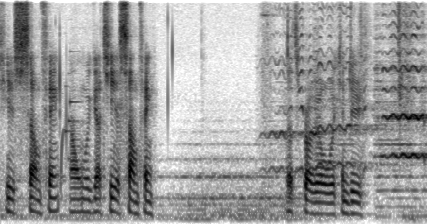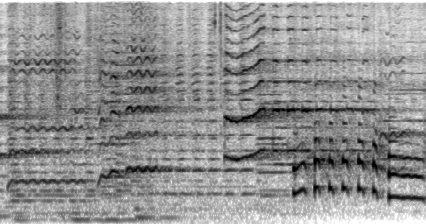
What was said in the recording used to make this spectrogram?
here something, and we got here something. That's probably all we can do.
